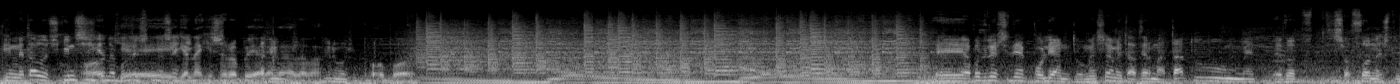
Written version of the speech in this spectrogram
τη μετάδοση τη κίνησης για να μπορέσει να σε για να έχει ισορροπία, Ακριβώς, κατάλαβα. Ε, από ό,τι λέω είναι πολύ άνετο μέσα με τα δέρματά του, με εδώ τις οθόνες του,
